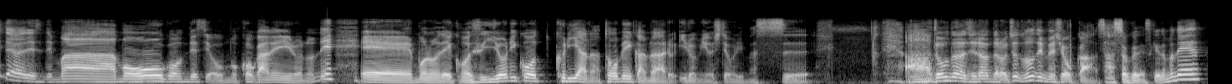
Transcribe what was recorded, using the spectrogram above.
自体はですね、まあ、もう黄金ですよ。もう黄金色のね、えー、もので、こう、非常にこう、クリアな透明感のある色味をしております。ああ、どんな味なんだろう。ちょっと飲んでみましょうか。早速ですけどもね。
